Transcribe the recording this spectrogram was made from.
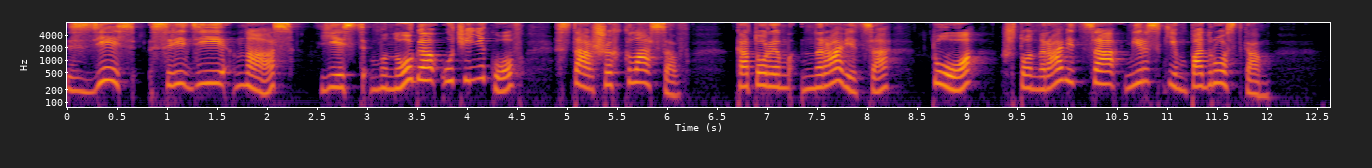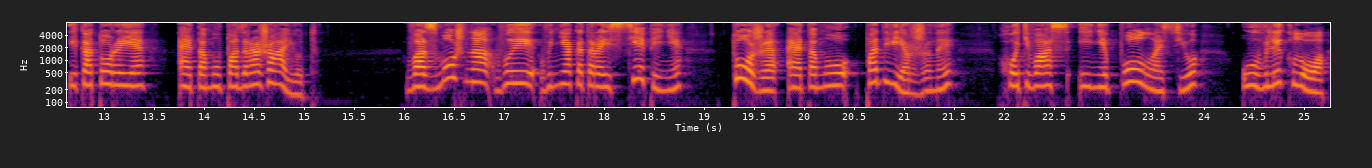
Здесь среди нас есть много учеников старших классов, которым нравится то, что нравится мирским подросткам, и которые этому подражают. Возможно, вы в некоторой степени тоже этому подвержены, хоть вас и не полностью увлекло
